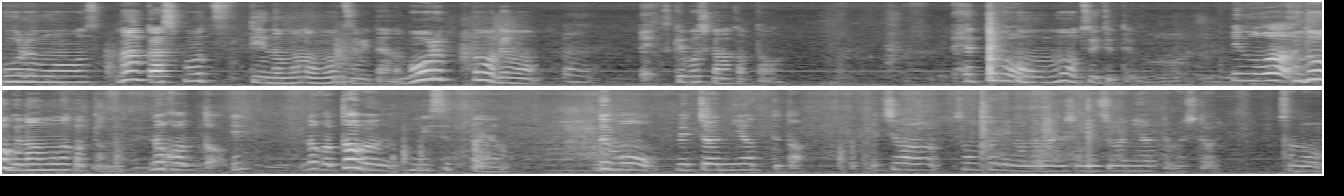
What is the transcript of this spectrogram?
ボールもなんかスポーツティーなものを持つみたいな。ボールとでもうん。スケボーしかなかったわ。ヘッドホン？もうもうついてたよ。いうのは？小道具なんもなかったんだ。なかった。え？なんか多分ミスったやん。でもめっちゃ似合ってた。一番その時の生写真で一番似合ってました。その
